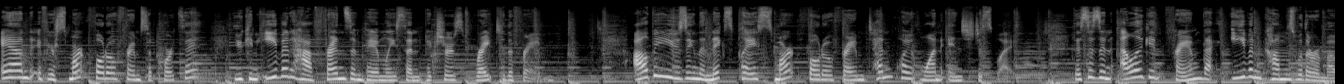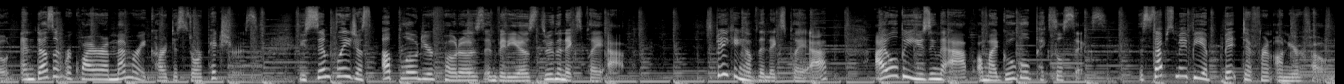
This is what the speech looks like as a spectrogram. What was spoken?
and if your smart photo frame supports it, you can even have friends and family send pictures right to the frame. I'll be using the Nixplay Smart Photo Frame 10.1 inch display. This is an elegant frame that even comes with a remote and doesn't require a memory card to store pictures. You simply just upload your photos and videos through the Nixplay app. Speaking of the Nixplay app, I will be using the app on my Google Pixel 6. The steps may be a bit different on your phone.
